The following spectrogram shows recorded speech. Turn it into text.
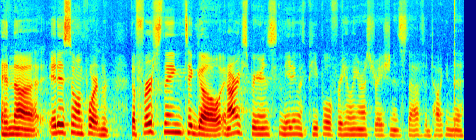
And uh, it is so important. The first thing to go, in our experience, meeting with people for healing and restoration and stuff, and talking to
